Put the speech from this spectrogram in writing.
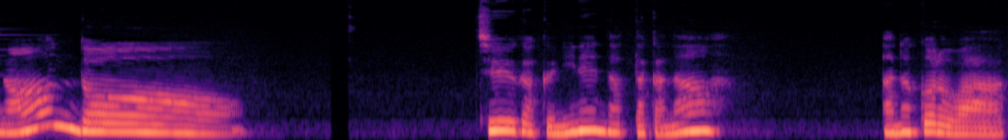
なんだ。中学2年だったかな。あの頃は、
